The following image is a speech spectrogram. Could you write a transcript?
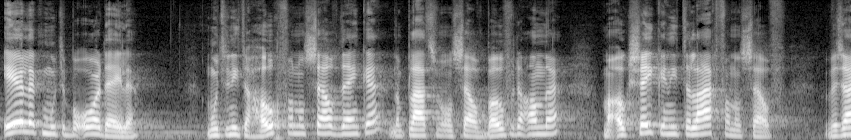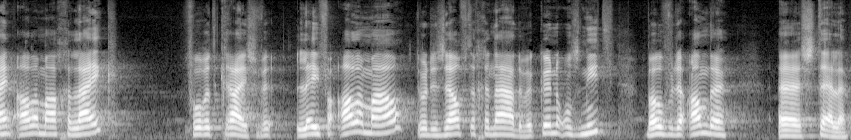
eerlijk moeten beoordelen. We moeten niet te hoog van onszelf denken, dan plaatsen we onszelf boven de ander. Maar ook zeker niet te laag van onszelf. We zijn allemaal gelijk voor het kruis. We leven allemaal door dezelfde genade. We kunnen ons niet boven de ander uh, stellen.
